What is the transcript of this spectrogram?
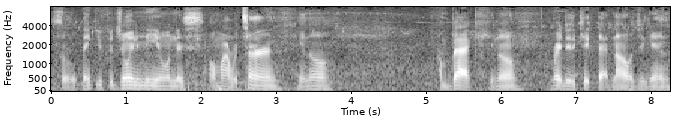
So thank you for joining me on this on my return, you know. I'm back. You know, I'm ready to kick that knowledge again.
